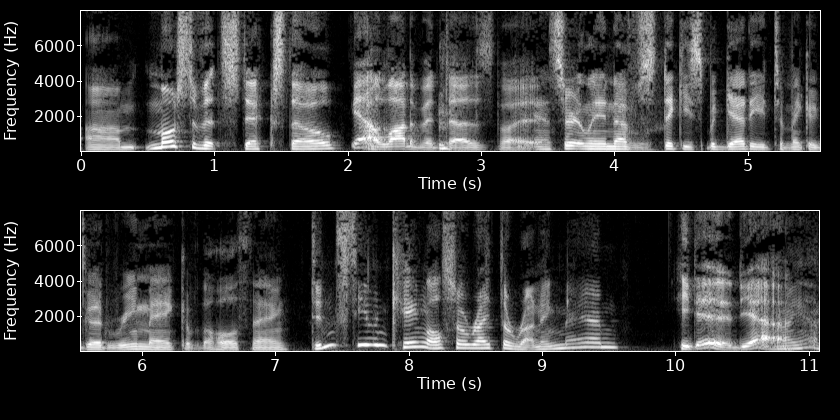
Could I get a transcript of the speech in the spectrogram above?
Um, most of it sticks though. Yeah, a lot of it does, but And certainly enough sticky spaghetti to make a good remake of the whole thing. Didn't Stephen King also write The Running Man? he did. Yeah. Oh yeah.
